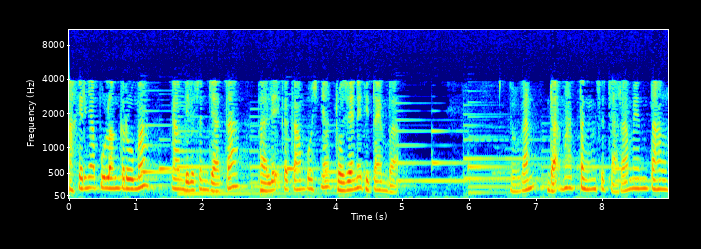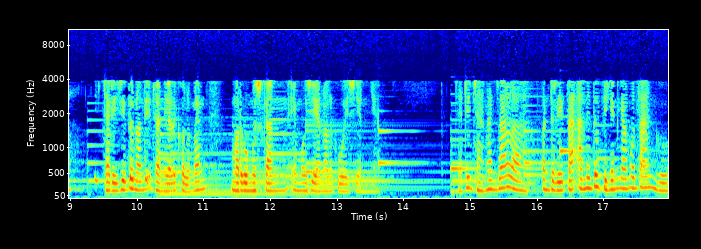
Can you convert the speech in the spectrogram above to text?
Akhirnya pulang ke rumah ngambil senjata balik ke kampusnya dosennya ditembak. Tuh kan, tidak mateng secara mental. Dari situ nanti Daniel Goleman merumuskan emotional questionnya. Jadi jangan salah, penderitaan itu bikin kamu tangguh.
